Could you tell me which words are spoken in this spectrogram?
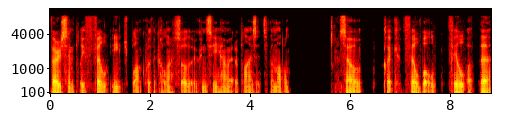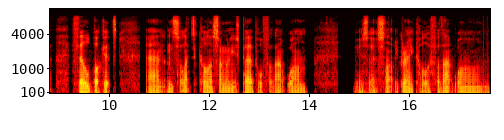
very simply fill each block with a color so that you can see how it applies it to the model. So click fill, fill the fill bucket and, and select a colour. So I'm going to use purple for that one. Use a slightly grey colour for that one.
